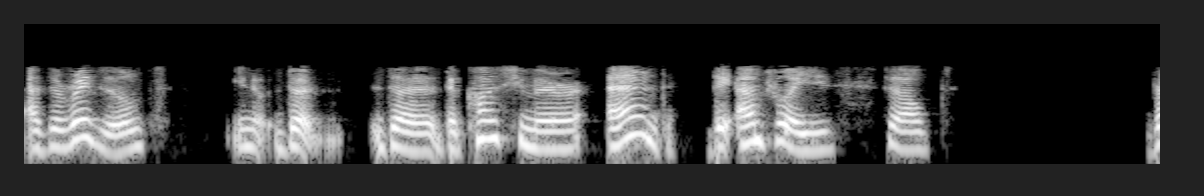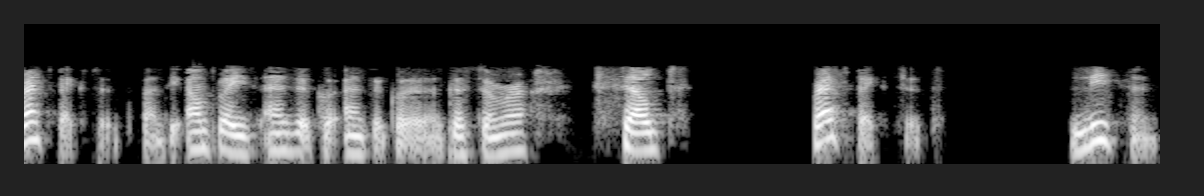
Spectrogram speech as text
as a result, you know, the, the, the consumer and the employees felt respected, but the employees and the, and the customer felt respected, listened,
